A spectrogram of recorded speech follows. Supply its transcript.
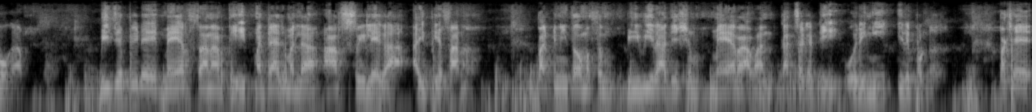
പോകാം. ബി ജെ പിയുടെ മേയർ സ്ഥാനാർത്ഥി മറ്റാരുമല്ല R Sreelekha I P S ആണ്. പത്മിനി തോമസും ബി വി രാജേഷും മേയറാവാൻ കച്ചകെട്ടി ഒരുങ്ങി ഇരിപ്പുണ്ട്. പക്ഷേ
